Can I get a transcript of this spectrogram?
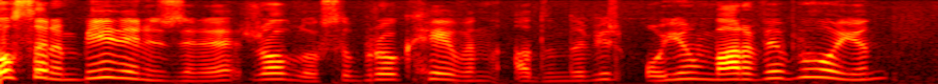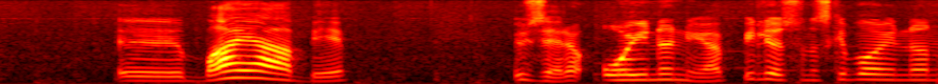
Dostlarım bildiğiniz üzere Roblox'ta Brookhaven adında bir oyun var ve bu oyun e, bayağı bir üzere oynanıyor. Biliyorsunuz ki bu oyunun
